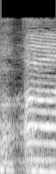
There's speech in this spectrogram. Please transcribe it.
آ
